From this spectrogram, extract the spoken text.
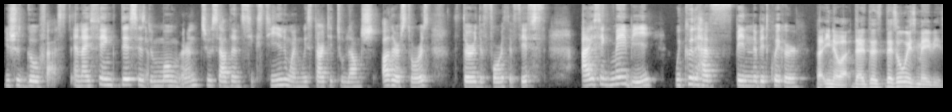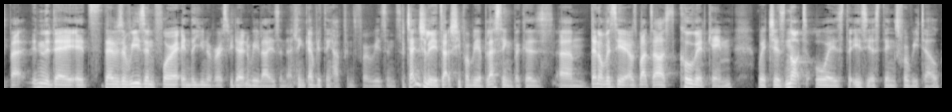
you should go fast. And I think this is yeah. the moment, 2016, when we started to launch other stores, third, the fourth, the fifth. I think maybe we could have been a bit quicker but you know what? There, there's there's always maybes, but in the day, it's there's a reason for it in the universe we don't realize, and I think everything happens for a reason. So potentially, it's actually probably a blessing because um, then obviously I was about to ask, COVID came, which is not always the easiest things for retail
